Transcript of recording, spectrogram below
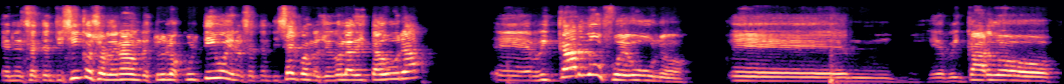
en el 75 se ordenaron destruir los cultivos y en el 76 cuando llegó la dictadura, eh, Ricardo fue uno. Eh, eh, Ricardo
